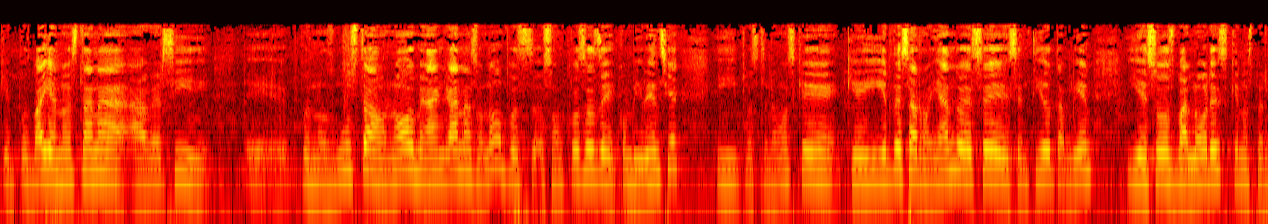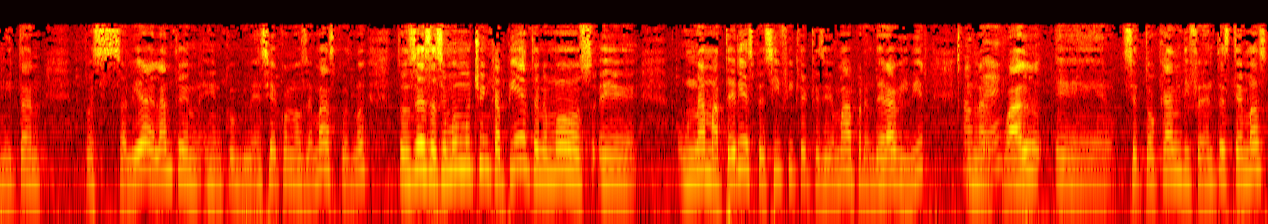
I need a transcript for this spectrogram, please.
que pues vaya, no están a, ver si eh, pues nos gusta o no, me dan ganas o no, pues son cosas de convivencia y pues tenemos que, que ir desarrollando ese sentido también y esos valores que nos permitan pues salir adelante en, convivencia con los demás, pues, ¿no? Entonces hacemos mucho hincapié, tenemos eh, una materia específica que se llama Aprender a Vivir, en la cual eh, se tocan diferentes temas,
